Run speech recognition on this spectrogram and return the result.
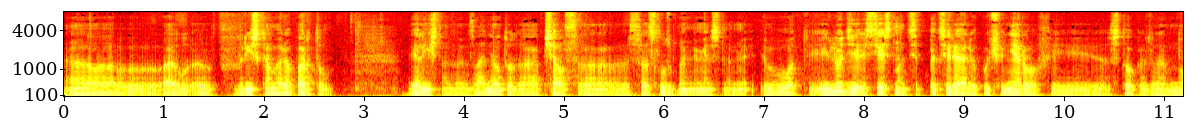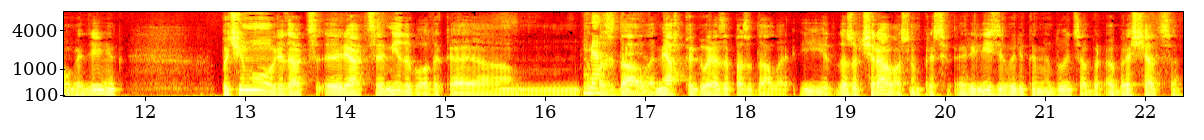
э, в Рижском аэропорту. Я лично звонил туда, общался со службами местными. Вот. И люди, естественно, потеряли кучу нервов и столько же много денег – Почему редакция, реакция МИДа была такая запоздалая, мягко говоря, запоздалая? И даже вчера в вашем пресс-релизе вы рекомендуете обращаться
